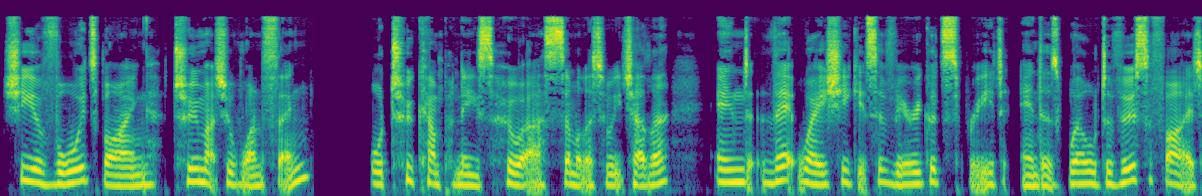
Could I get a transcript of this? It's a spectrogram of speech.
She avoids buying too much of one thing or two companies who are similar to each other, and that way she gets a very good spread and is well diversified.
